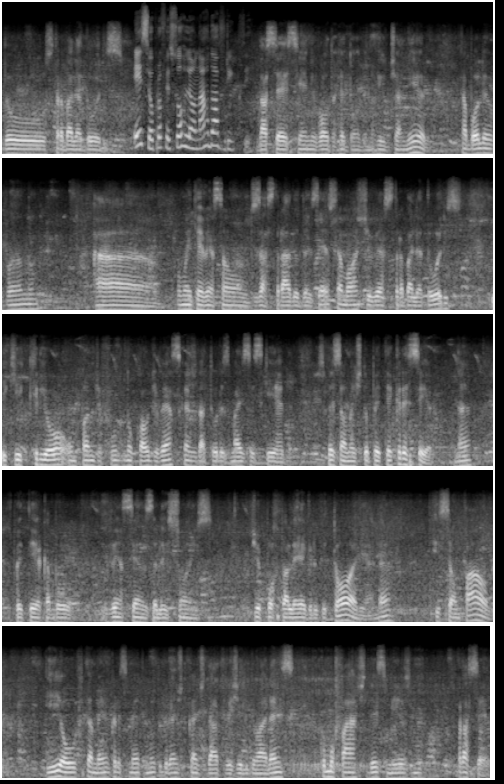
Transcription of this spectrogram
dos trabalhadores. Esse é o professor Leonardo Avrique. Da CSN Volta Redonda, no Rio de Janeiro, acabou levando a uma intervenção desastrada do Exército, a morte de diversos trabalhadores e que criou um pano de fundo no qual diversas candidaturas mais à esquerda, especialmente do PT, cresceram. Né? O PT acabou vencendo as eleições de Porto Alegre, Vitória né? e São Paulo, e houve também um crescimento muito grande do candidato Virgílio Guimarães como parte desse mesmo processo.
